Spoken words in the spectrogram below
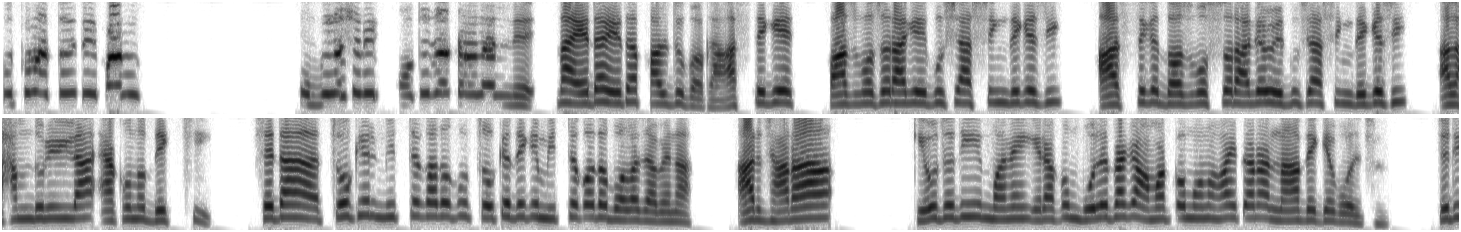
পুতুলা কতটা না, এটা এটা ফালতু কথা। আজ থেকে পাঁচ বছর আগে একুশে আশ্বিন দেখেছি। আজ থেকে দশ বছর আগেও একুশে আশ্বিন দেখেছি, আলহামদুলিল্লাহ এখনও দেখছি। সেটা চোখের মিথ্যে কথা চোখে দেখে মিথ্যে কথা বলা যাবে না। আর যারা কেউ যদি মানে এরকম বলে থাকে, আমার তো মনে হয় তারা না দেখে বলছে। যদি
